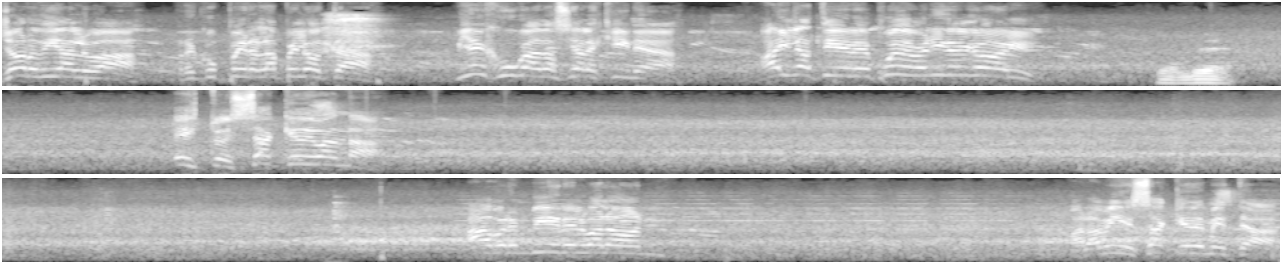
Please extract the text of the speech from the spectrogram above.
Jordi Alba recupera la pelota. Bien jugada hacia la esquina. Ahí la tiene, puede venir el gol. Bien, bien. Esto es saque de banda. Abren bien el balón. Para mí es saque de meta.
